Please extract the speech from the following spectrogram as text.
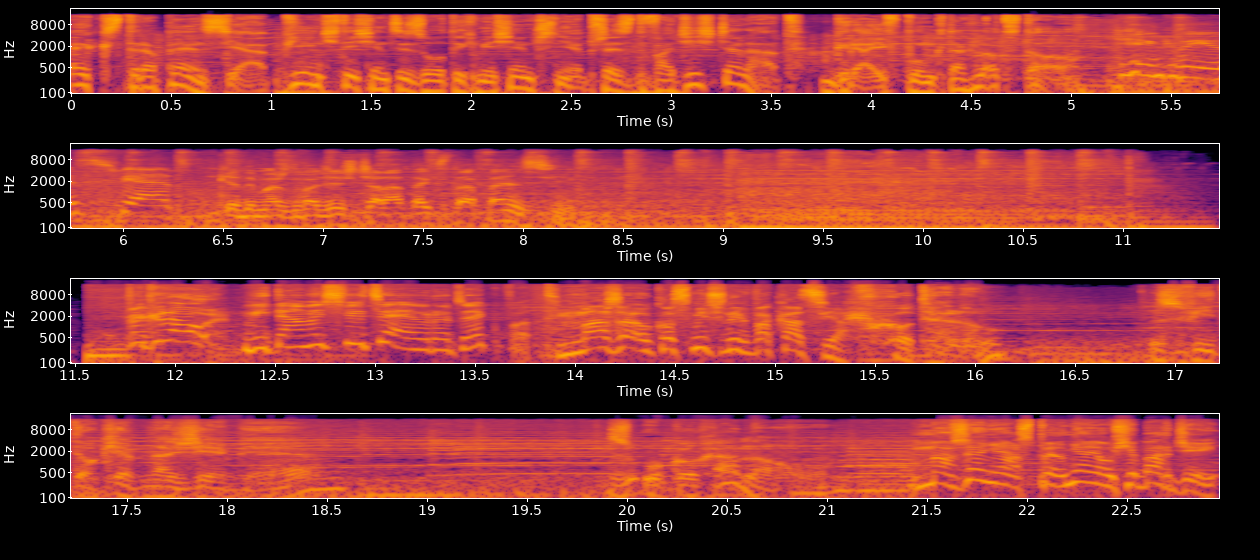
Ekstra pensja 5000 zł miesięcznie przez 20 lat. Graj w punktach Lotto. Piękny jest świat. Kiedy masz 20 lat ekstra pensji. Wygrałem! Witamy w świecie Eurojackpot. Marzę o kosmicznych wakacjach. W hotelu? Z widokiem na ziemię? Z ukochaną? Marzenia spełniają się bardziej.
